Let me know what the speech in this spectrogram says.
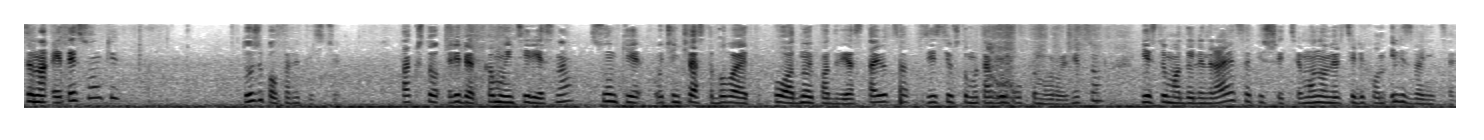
Цена этой сумки тоже полторы тысячи. Так что, ребят, кому интересно, сумки очень часто бывает по одной, по две остаются. С тем, что мы торгуем оптом и розницу. Если модели нравится, пишите мой номер телефона или звоните.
